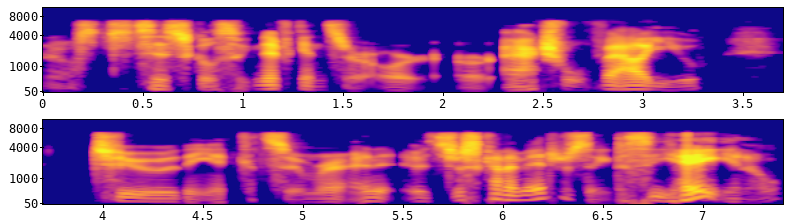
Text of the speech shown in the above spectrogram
you know, statistical significance or, or, or actual value to the end consumer. And it, it's just kind of interesting to see, hey, you know,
